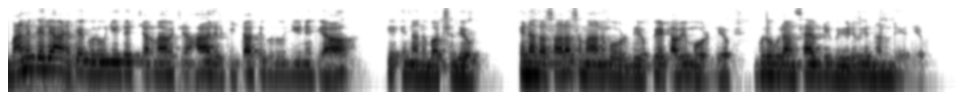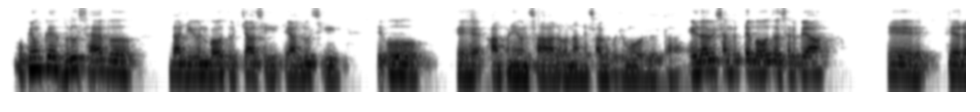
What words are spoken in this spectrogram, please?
ਬੰਨ ਕੇ ਲਿਆਣ ਕੇ ਗੁਰੂ ਜੀ ਦੇ ਚਰਨਾਂ ਵਿੱਚ ਹਾਜ਼ਰ ਕੀਤਾ ਤੇ ਗੁਰੂ ਜੀ ਨੇ ਕਿਹਾ ਕਿ ਇਹਨਾਂ ਨੂੰ ਬਖਸ਼ ਦਿਓ। ਇਹਨਾਂ ਦਾ ਸਾਰਾ ਸਮਾਨ ਮੋੜ ਦਿਓ, ਭੇਟਾ ਵੀ ਮੋੜ ਦਿਓ। ਗੁਰੂ ਗ੍ਰੰਥ ਸਾਹਿਬ ਦੀ ਭੀੜ ਵੀ ਇਹਨਾਂ ਨੂੰ ਦੇ ਦਿਓ। ਉਹ ਕਿਉਂਕਿ ਗੁਰੂ ਸਾਹਿਬ ਦਾ ਜੀਵਨ ਬਹੁਤ ਉੱਚਾ ਸੀ ਤੇ ਆਲੂ ਸੀ ਤੇ ਉਹ ਇਹ ਆਪਣੇ ਅਨੁਸਾਰ ਉਹਨਾਂ ਨੇ ਸਭ ਕੁਝ ਮੋੜ ਦਿੱਤਾ। ਇਹਦਾ ਵੀ ਸੰਗਤ ਤੇ ਬਹੁਤ ਅਸਰ ਪਿਆ ਤੇ ਫਿਰ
